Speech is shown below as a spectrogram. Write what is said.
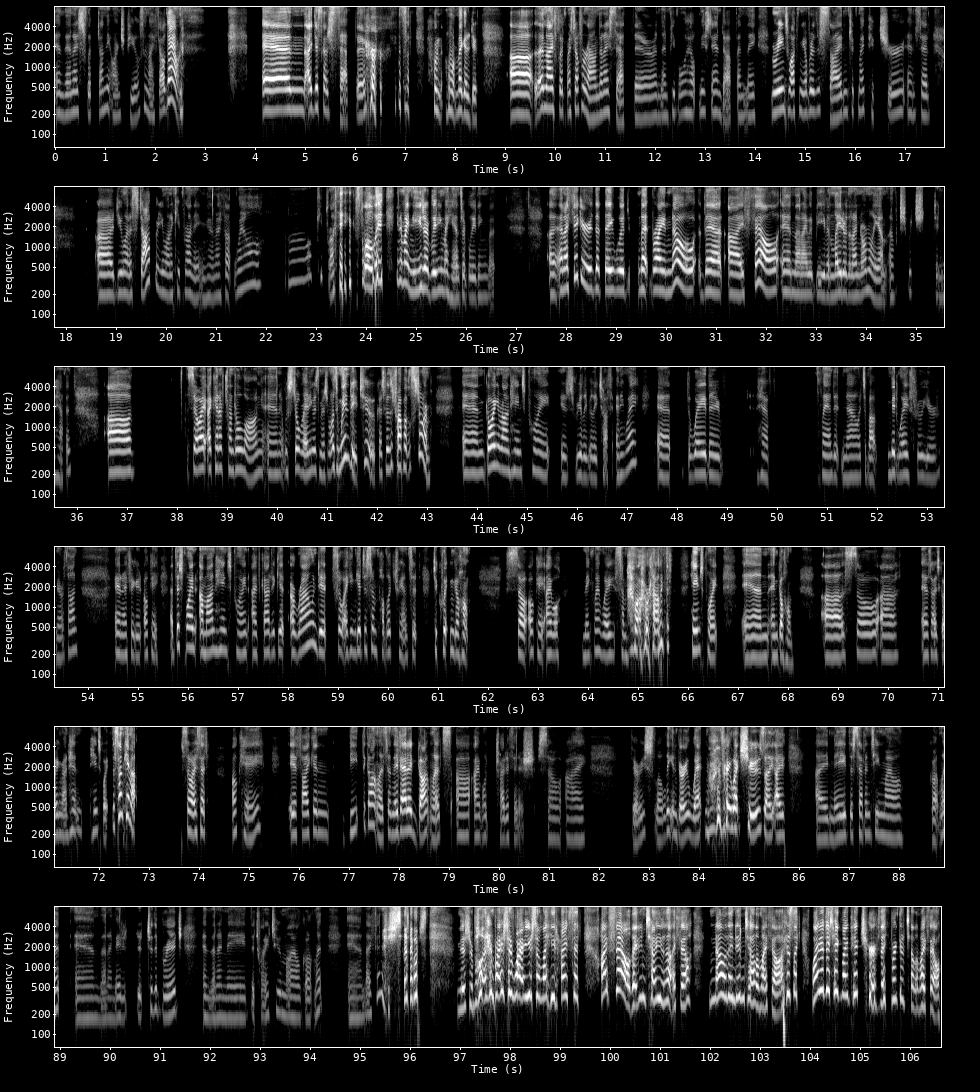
And then I slipped on the orange peels and I fell down. and I just kind of sat there. like, oh no, what am I going to do? Uh, and I flipped myself around and I sat there and then people helped me stand up and the Marines walked me over to the side and took my picture and said, uh, do you want to stop or do you want to keep running? And I thought, well, I'll keep running slowly. You know, my knees are bleeding, my hands are bleeding, but uh, and I figured that they would let Brian know that I fell and that I would be even later than I normally am, uh, which, which didn't happen. Uh, so I, I, kind of trundled along and it was still raining. It was miserable. It was windy too because it was a tropical storm. And going around Hains Point is really, really tough anyway. At the way they have planned it now, it's about midway through your marathon. And I figured, okay, at this point, I'm on Hains Point. I've got to get around it so I can get to some public transit to quit and go home. So, okay, I will make my way somehow around Hains Point and and go home. Uh, so uh, as I was going around Hains Point, the sun came out. So I said, okay, if I can beat the gauntlets, and they've added gauntlets, uh, I will try to finish. So I very slowly and very wet, very wet shoes. I, I I made the 17 mile gauntlet and then I made it to the bridge, and then I made the 22 mile gauntlet, and I finished. and it was miserable. And Brian said, "Why are you so late?" I said, "I fell. They didn't tell you that I fell." No, they didn't tell them I fell. I was like, "Why did they take my picture if they weren't going to tell them I fell?"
